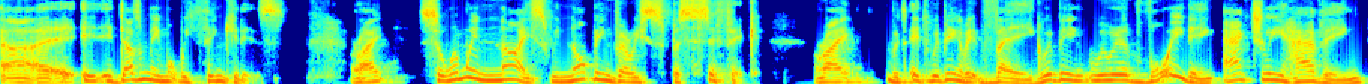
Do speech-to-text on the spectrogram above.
uh, it, it doesn't mean what we think it is, right? So when we're nice, we're not being very specific right? we're being a bit vague. We're being, we're avoiding actually having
